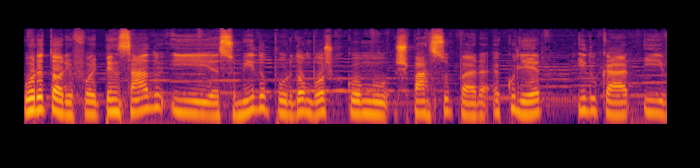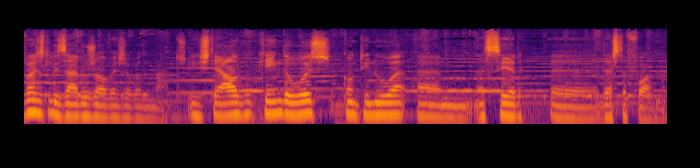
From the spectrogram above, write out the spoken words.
O oratório foi pensado e assumido por Dom Bosco como espaço para acolher, educar e evangelizar os jovens abandonados. Isto é algo que ainda hoje continua um, a ser uh, desta forma.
